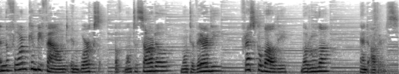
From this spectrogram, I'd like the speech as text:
and the form can be found in works of Montesardo, Monteverdi, Frescobaldi, Merula, and others.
